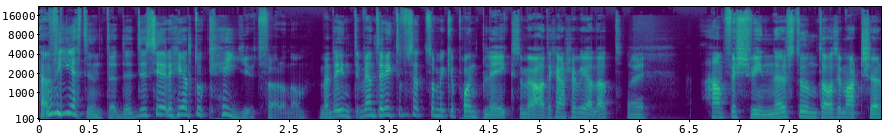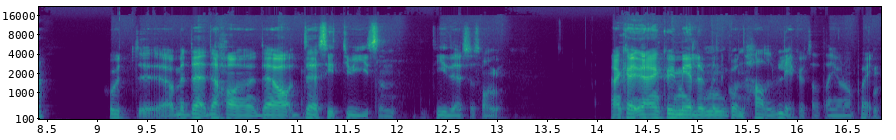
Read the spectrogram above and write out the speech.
Jag vet inte, det, det ser helt okej ut för honom. Men det är inte, vi har inte riktigt fått sett så mycket Point Blake som jag hade kanske velat. Nej. Han försvinner stundtals i matcher. Skjut, ja men det, det, har, det, det sitter ju i sen tidigare säsonger. Han kan, han kan ju mer eller mindre gå en halvlek utan att han gör någon poäng.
